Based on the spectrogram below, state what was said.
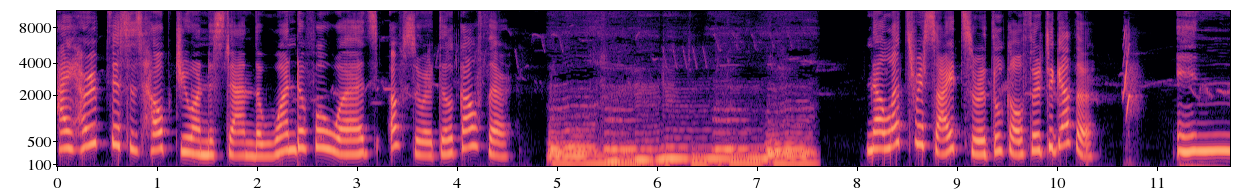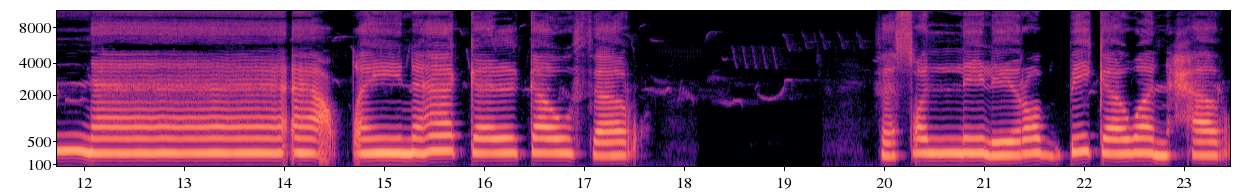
I hope this has helped you understand the wonderful words of Surah Al-Kawthar. Now let's recite Surah Al-Kawthar together. إنا أعطيناك الكوثر. فصل لربك وانحر.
